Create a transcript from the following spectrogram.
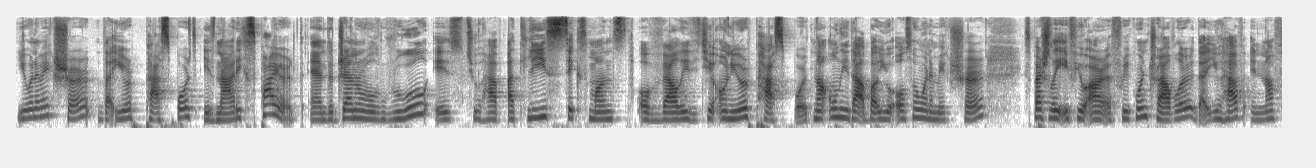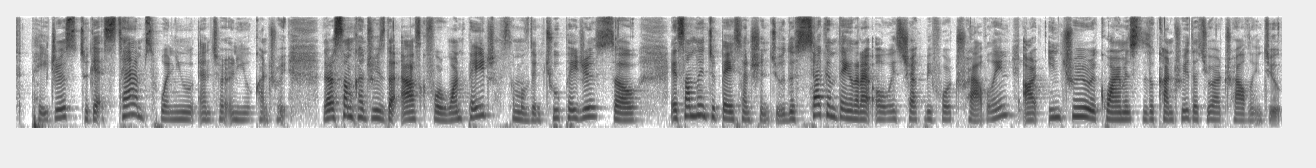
you want to make sure that your passport is not expired. And the general rule is to have at least six months of validity on your passport. Not only that, but you also want to make sure, especially if you are a frequent traveler, that you have enough pages to get stamps when you enter a new country. There are some countries that ask for one page, some of them two pages. So it's something to pay attention to. The second thing that I always check before traveling are entry requirements to the country that you are traveling to.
